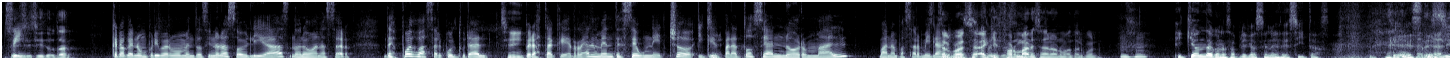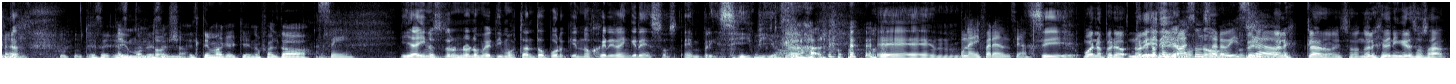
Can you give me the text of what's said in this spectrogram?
Sí, Sí. sí, sí, total. Creo que en un primer momento, si no los obligás, no lo van a hacer. Después va a ser cultural. Sí. Pero hasta que realmente sea un hecho y que Sí. para todos sea normal, van a pasar mil Tal cual, o años. sea, hay que formar esa norma, tal cual. ¿Y qué onda con las aplicaciones de citas? Que es el- Citas. Hay es un vez montón el, ya. el tema que, que nos faltaba. Sí. Y ahí nosotros no nos metimos tanto porque no genera ingresos, en principio. Claro. Eh, Una diferencia. sí. Bueno, pero no le Entonces, ¿no es un ¿no? servicio? Pero no les, claro, eso, no les genera ingresos a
